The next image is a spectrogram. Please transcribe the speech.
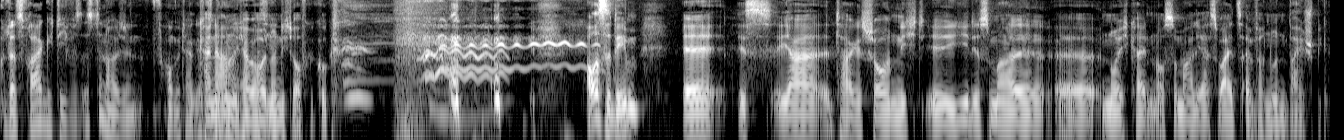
und das frage ich dich, was ist denn heute Vormittag? Keine Ahnung, ich habe heute noch nicht drauf geguckt. Außerdem äh, ist ja Tagesschau nicht äh, jedes Mal äh, Neuigkeiten aus Somalia. Es war jetzt einfach nur ein Beispiel.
